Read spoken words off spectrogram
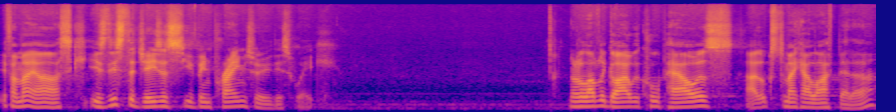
If I may ask, is this the Jesus you've been praying to this week? Not a lovely guy with cool powers, uh, looks to make our life better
